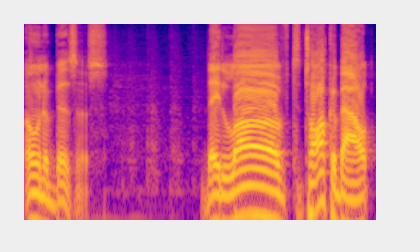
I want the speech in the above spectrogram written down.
own a business. They love to talk about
